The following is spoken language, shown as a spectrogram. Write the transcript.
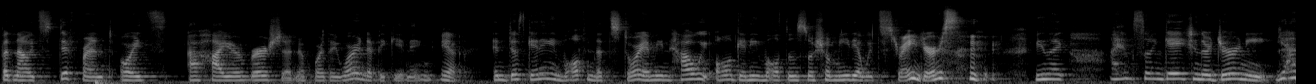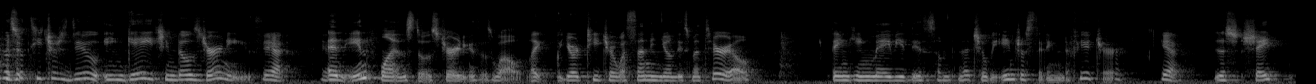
but now it's different or it's a higher version of where they were in the beginning yeah and just getting involved in that story. I mean, how we all get involved on social media with strangers, being like, I am so engaged in their journey. Yeah, that's what teachers do engage in those journeys yeah Yeah. and influence those journeys as well. Like your teacher was sending you on this material, thinking maybe this is something that you'll be interested in in the future. yeah Just shape,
